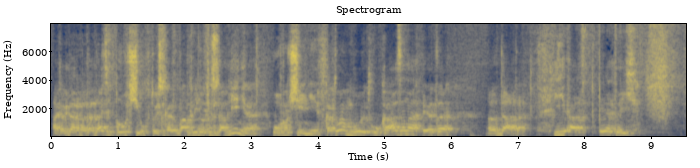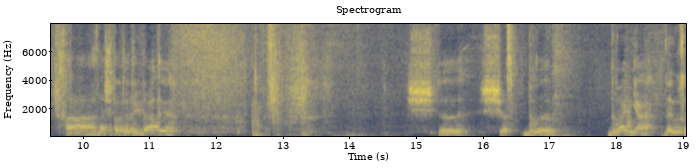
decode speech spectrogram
а когда работодатель получил. То есть вам придет уведомление о вручении, в котором будет указана эта э, дата. И от этой, а, значит, от этой даты сейчас э, два дня дается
